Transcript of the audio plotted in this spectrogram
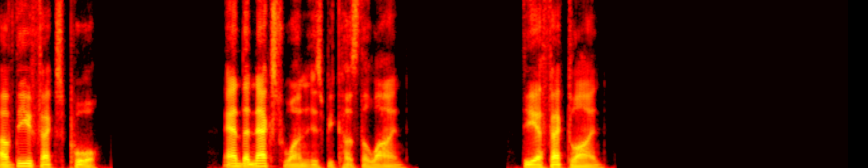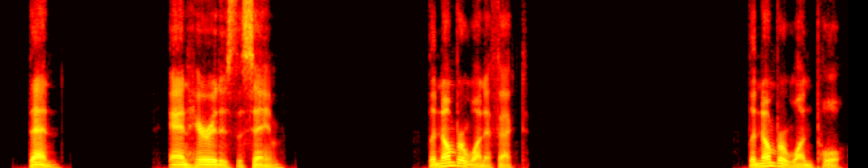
of the effects pool. And the next one is because the line the effect line. Then and here it is the same. The number one effect. The number one pool.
